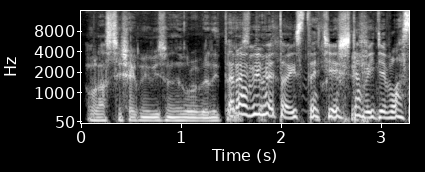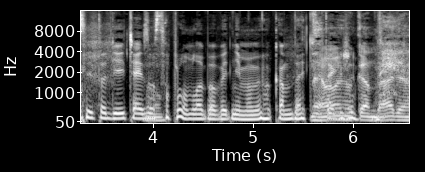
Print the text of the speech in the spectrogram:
vlastne však my by sme urobili to isté. Robíme to isté tiež. Tam ide vlastne to dieťa aj so No. soplom, lebo veď nemáme ho kam dať. Nemáme takže... ho kam dať a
